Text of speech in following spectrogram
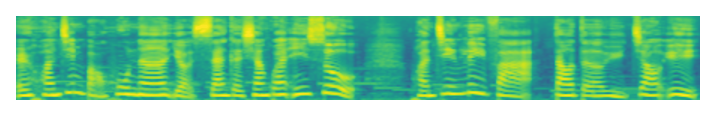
而环境保护呢，有三个相关因素：环境立法、道德与教育，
